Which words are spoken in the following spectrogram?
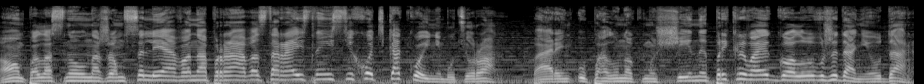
Он полоснул ножом слева направо, стараясь нанести хоть какой-нибудь урон. Парень упал у ног мужчины, прикрывая голову в ожидании удара.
